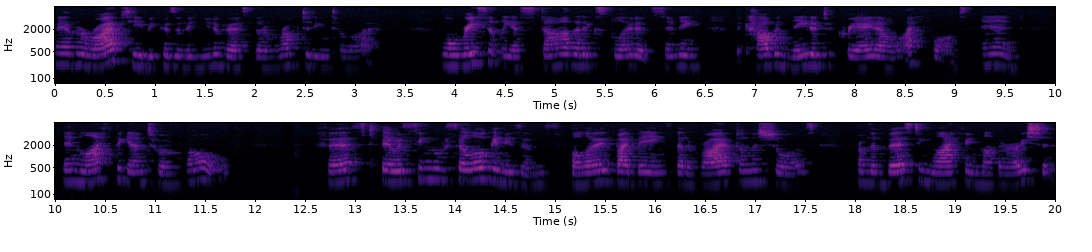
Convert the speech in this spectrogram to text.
They have arrived here because of a universe that erupted into life. More recently, a star that exploded, sending the carbon needed to create our life forms, and then life began to evolve. First, there were single cell organisms, followed by beings that arrived on the shores from the bursting life in Mother Ocean,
